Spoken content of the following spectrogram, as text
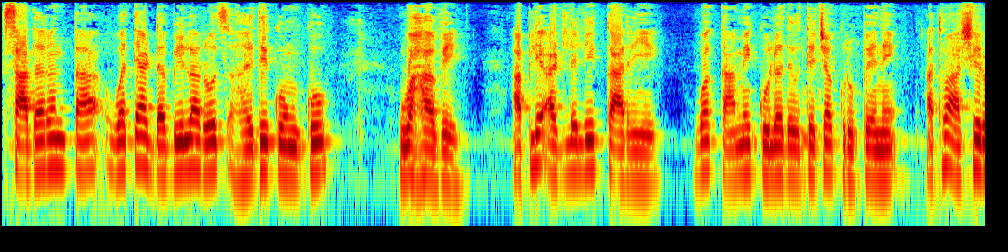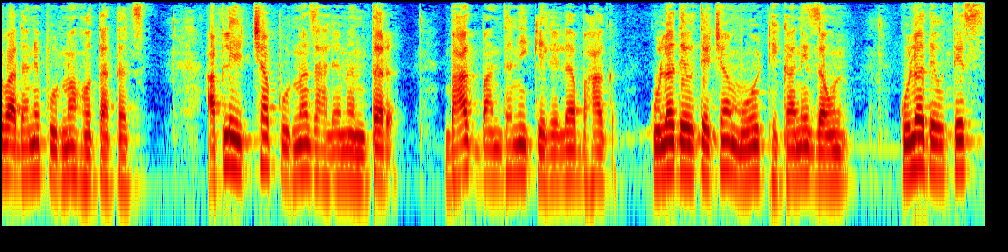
साधारणतः व त्या डबीला रोज हळदी कुंकू व्हावे आपली अडलेली कार्ये व कामे कुलदेवतेच्या कृपेने अथवा आशीर्वादाने पूर्ण होतातच. आपली इच्छा पूर्ण झाल्यानंतर भाग बांधणी केलेला भाग कुलदेवतेच्या मूळ ठिकाणी जाऊन कुलदेवतेस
